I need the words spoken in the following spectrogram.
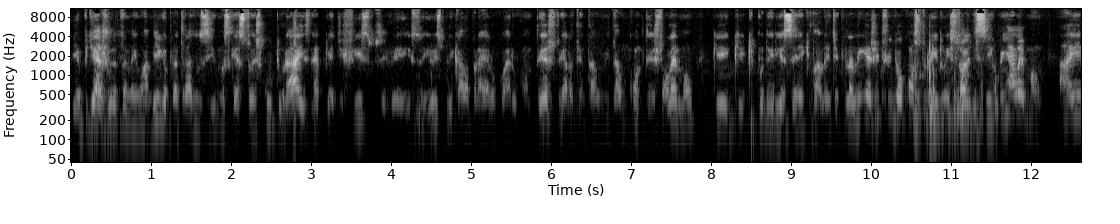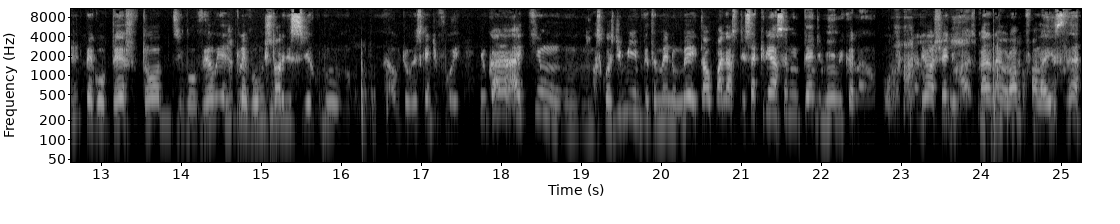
e eu pedi ajuda também uma amiga para traduzir umas questões culturais, né, porque é difícil você ver isso. Eu explicava para ela qual era o contexto e ela tentava me dar um contexto alemão que, que, que poderia ser equivalente àquilo ali. E a gente ficou construindo uma história de circo em alemão. Aí a gente pegou o texto todo, desenvolveu e a gente levou uma história de circo no, no vez que a gente foi. E o cara, aí tinha um, umas coisas de mímica também no meio e tal. O palhaço disse: a criança não entende mímica, não. Pô, ali eu achei demais. O cara na Europa fala isso, né?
